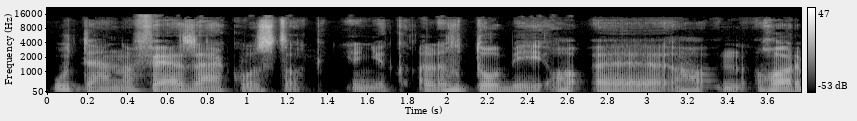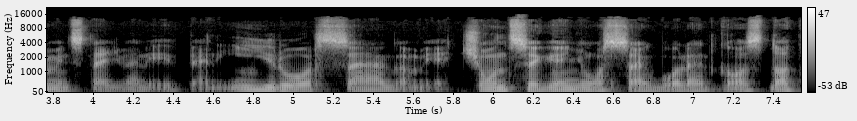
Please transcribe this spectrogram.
Utána felzárkoztak mondjuk az utóbbi 30-40 évben Írország, ami egy csontszegény országból lett gazdag,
